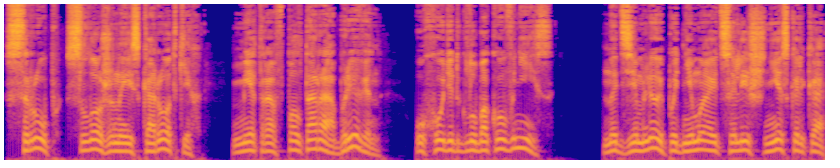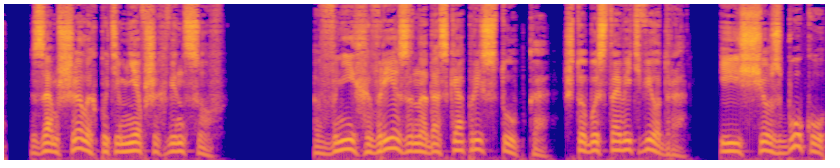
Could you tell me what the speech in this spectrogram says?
Сруб, сложенный из коротких, метров полтора бревен, уходит глубоко вниз. Над землей поднимаются лишь несколько замшелых потемневших венцов. В них врезана доска приступка, чтобы ставить ведра, и еще сбоку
